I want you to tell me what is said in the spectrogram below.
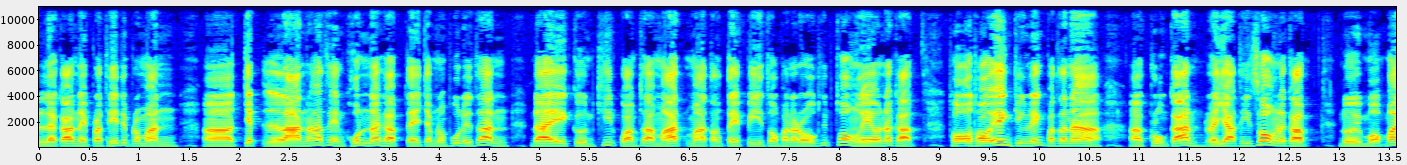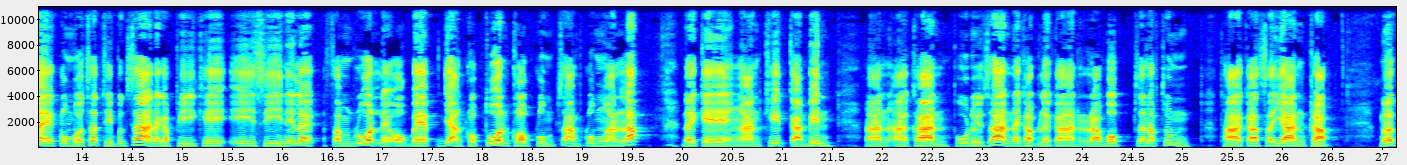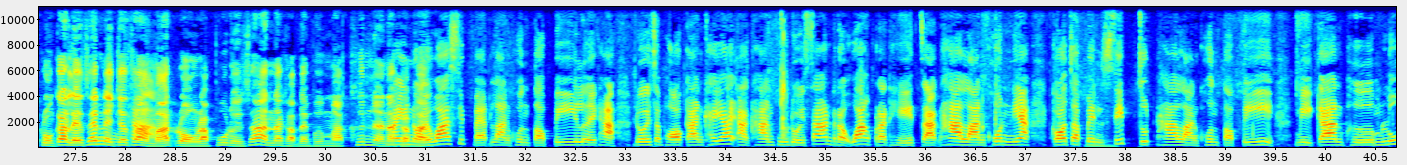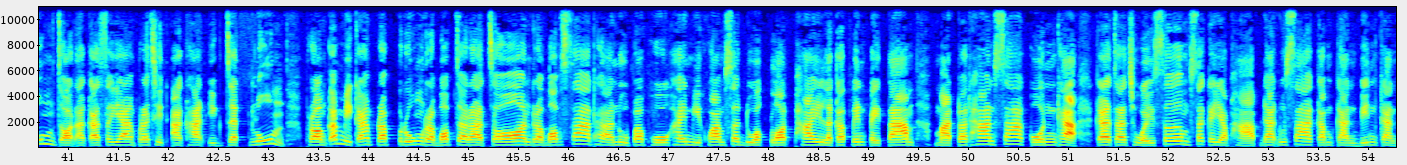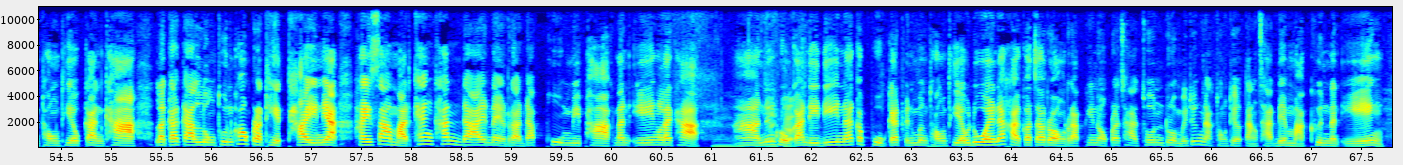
แล้วก็ในประเทศเนี่ยประมาณอ่า7ล้าน5แสนคนนะครับแต่จำนวนผู้โดยสารได้เกินขีดความสามารถมาตั้งแต่ปี2562แล้วนะครับทอทอเองจึงเร่งพัฒนาโครงการระยะที่ส่งนะครับโดยมอบหมายกลุ่มบริษัทที่ปรึกษานะครับ PKAC นี่แหละสำรวจและออกแบบอย่างครบถ้วนครอบกลุ่ม3กลุ่มงานหลัก ได้แก่งานเขตการบิน งานอาคารผู้โดยสารนะครับและการระบบสนับสนุนทางอากาศยานครับ เมื่อโครงการแล้วเสร็จเนี่ยอืมจะค่ะสามารถรองรับผู้โดยสารนะครับได้เพิ่มมากขึ้นนะนะไม่ครับน้อยนะว่า 18 ล้านคนต่อปีเลยค่ะ โดยเฉพาะการขยายอาคารผู้โดยสารระหว่างประเทศจาก 5 ล้านคนเนี่ยก็จะเป็น 10.5 ล้านคนต่อปี มีการเพิ่มลุ่มจอดอากาศยานประชิดอาคารอีก 7 ลุ่ม พร้อมกับมีการปรับปรุงระบบจราจร ระบบสาธารณูปโภคให้มีความสะดวกปลอดภัย และก็เป็นไปตามมาตรฐานสากลค่ะก็จะช่วยเสริมศักยภาพด้านอุตสาหกรรมการบินการท่องเที่ยวการค้าและก็การลงทุนของประเทศไทยเนี่ยให้สามารถแข่งขันได้ในระดับภูมิภาคนั่นเองแหละค่ะอ่าหนึ่งโครงการดีๆนะกับภูเก็ตเป็นเมืองท่องเที่ยวด้วยนะคะ ก็จะรองรับพี่น้องประชาชนรวมไปถึงนักท่องเที่ยวต่างชาติได้มากขึ้นนั่นเอง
